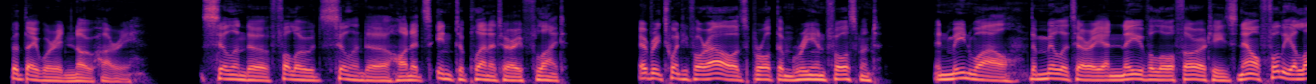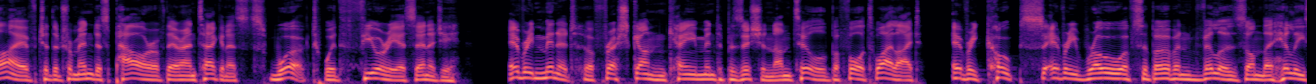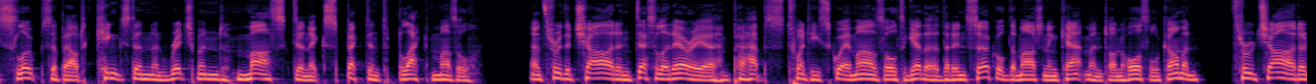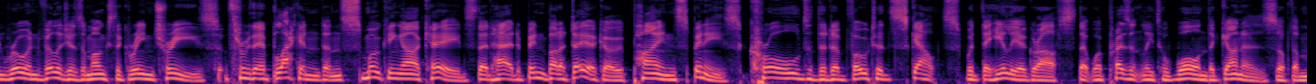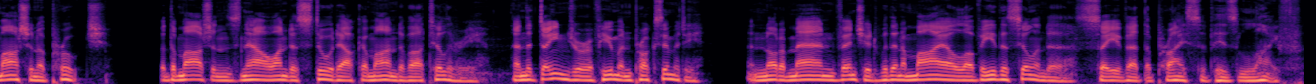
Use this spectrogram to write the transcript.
But they were in no hurry. Cylinder followed cylinder on its interplanetary flight. Every 24 hours brought them reinforcement. And meanwhile, the military and naval authorities, now fully alive to the tremendous power of their antagonists, worked with furious energy. Every minute a fresh gun came into position until, before twilight, every copse, every row of suburban villas on the hilly slopes about Kingston and Richmond masked an expectant black muzzle. And through the charred and desolate area, perhaps twenty square miles altogether, that encircled the Martian encampment on Horsell Common, through charred and ruined villages amongst the green trees, through their blackened and smoking arcades that had been but a day ago pine spinneys, crawled the devoted scouts with the heliographs that were presently to warn the gunners of the Martian approach. But the Martians now understood our command of artillery and the danger of human proximity, and not a man ventured within a mile of either cylinder save at the price of his life.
